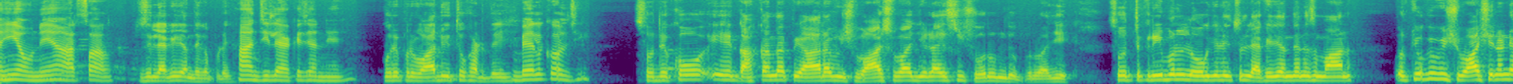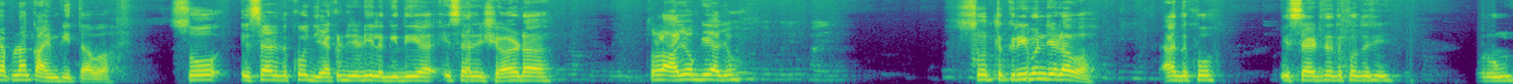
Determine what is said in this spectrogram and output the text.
ਅਸੀਂ ਆਉਨੇ ਆ ਹਰ ਸਾਲ। ਤੁਸੀਂ ਲੈ ਕੇ ਜਾਂਦੇ ਕੱਪੜੇ? ਹਾਂਜੀ ਲੈ ਕੇ ਜਾਂਦੇ ਆ ਜੀ। ਪੂਰੇ ਪਰਿਵਾਰ ਵੀ ਇੱਥੋਂ ਖੜਦੇ ਜੀ। ਬਿਲਕੁਲ ਜੀ। ਸੋ ਦੇਖੋ ਇਹ ਗਾਹਕਾਂ ਦਾ ਪਿਆਰ ਆ ਵਿਸ਼ਵਾਸ ਵਾ ਜਿਹੜਾ ਇਸ ਸ਼ੋਰੂਮ ਦੇ ਉੱਪਰ ਵਾ ਜੀ। ਸੋ ਤਕਰੀਬਨ ਲੋਕ ਜਿਹੜੇ ਇੱਥੋਂ ਲੈ ਕੇ ਜਾਂਦੇ ਨੇ ਸਮਾਨ, ਔਰ ਕਿਉਂਕਿ ਵਿਸ਼ਵਾਸ ਇਹਨਾਂ ਨੇ ਆਪਣਾ ਕਾਇਮ ਕੀਤਾ ਵਾ। ਸੋ ਇਸ ਸਾਈਡ ਦੇਖੋ, ਜੈਕਟ ਜਿਹੜੀ ਲੱਗੀ ਦੀ ਆ, ਇਸ ਸਾਈਡ ਸ਼ਰਟ ਆ। ਥੋੜਾ ਆ ਜਾਓ ਅੱਗੇ, ਆ ਜਾਓ। ਸੋ ਤਕਰੀਬਨ ਜਿਹੜਾ ਵਾ, ਇਹ ਦੇਖੋ, ਇਸ ਸਾਈਡ ਤੇ ਦੇਖੋ ਤੁਸੀਂ ਰੂਮ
